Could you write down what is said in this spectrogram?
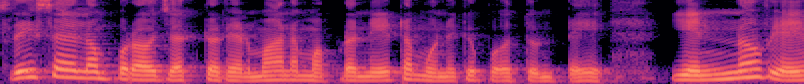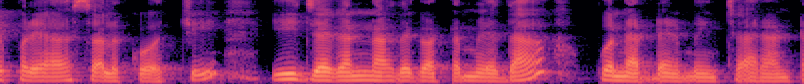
శ్రీశైలం ప్రాజెక్టు నిర్మాణం అప్పుడు నీట మునిగిపోతుంటే ఎన్నో వ్యయ ప్రయాసాలకు వచ్చి ఈ జగన్నాథ ఘట్ట మీద పునర్నిర్మించారంట.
